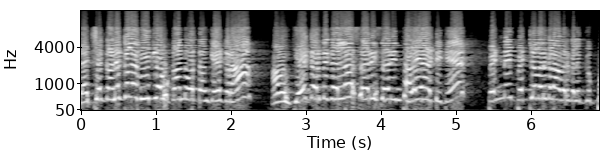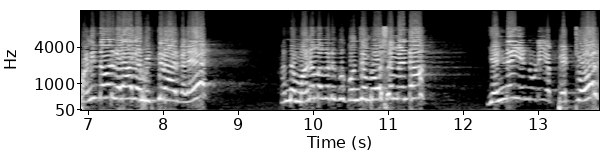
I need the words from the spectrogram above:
லட்சக்கணக்கில் வீட்டுல உட்கார்ந்து ஒருத்தன் கேட்கிறான் அவன் கேட்கறதுக்கெல்லாம் சரி சரின்னு தலையாட்டிட்டு பெண்ணை பெற்றவர்கள் அவர்களுக்கு பணிந்தவர்களாக நிற்கிறார்களே அந்த மணமகனுக்கு கொஞ்சம் ரோஷம் வேண்டாம் என்னை என்னுடைய பெற்றோர்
